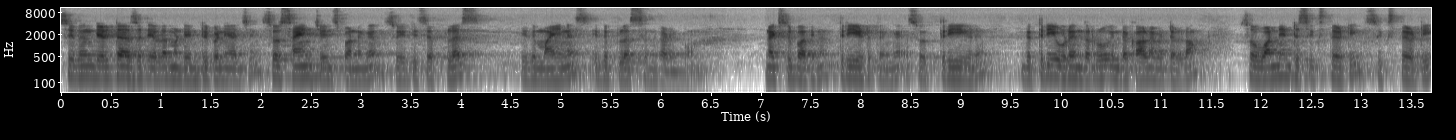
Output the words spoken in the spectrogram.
ஸோ இவங்க டெல்டா அசட் எலமெண்ட் என்ட்ரி பண்ணியாச்சு. ஸோ சைன் சேஞ்ச் பண்ணுங்கள் so it is a plus இது மைனஸ் இது ப்ளஸ்ன்னு கிடைக்கும். நெக்ஸ்ட்டு பார்த்தீங்கன்னா த்ரீ எடுத்துங்க. ஸோ த்ரீ எடு. இந்த த்ரீயோட இந்த ரோ இந்த காலம் விட்டுடலாம். So one into six thirty six thirty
